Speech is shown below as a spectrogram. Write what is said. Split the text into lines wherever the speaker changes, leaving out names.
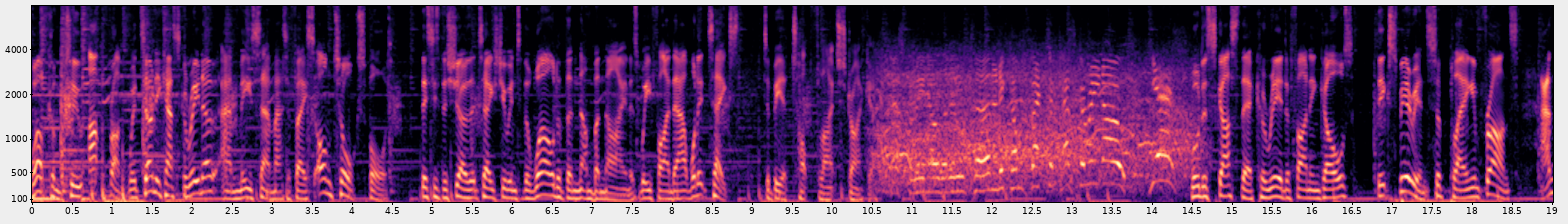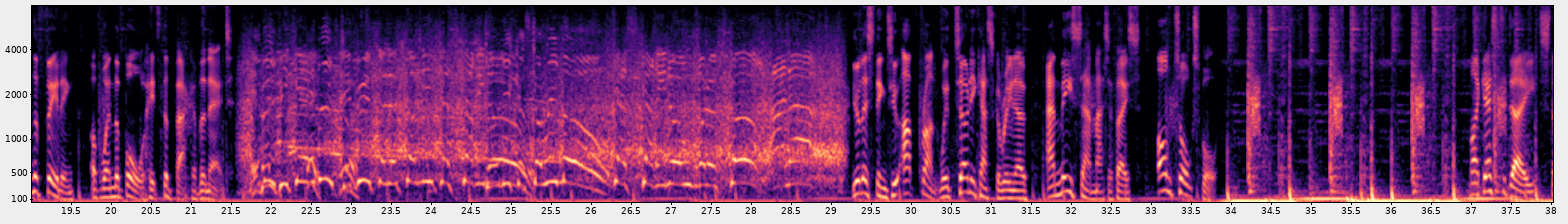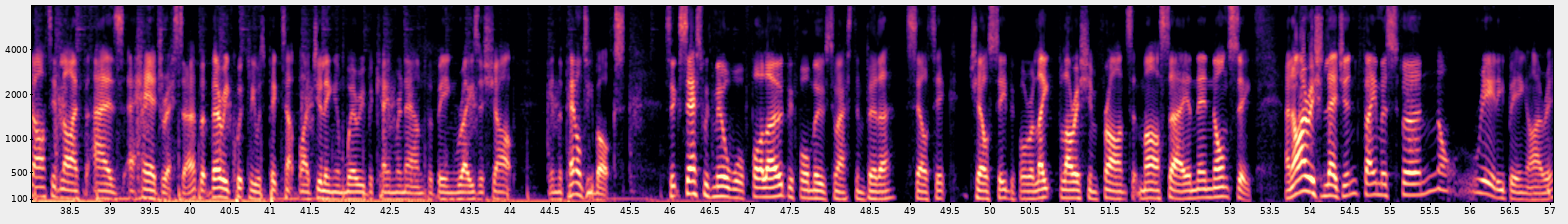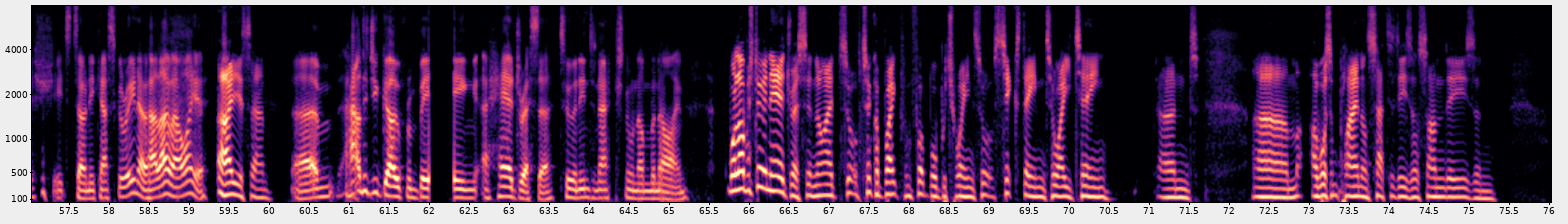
Welcome to Upfront with Tony Cascarino and me, Sam Matterface, on Talk Sport. This is the show that takes you into the world of the number nine as we find out what it takes to be a top flight striker.
Cascarino, the little turn, and it comes back to Cascarino. Yes!
We'll discuss their career defining goals, the experience of playing in France, and the feeling of when the ball hits the back of the net.
Et
You're listening to Upfront with Tony Cascarino and me, Sam Matterface, on Talksport. My guest today started life as a hairdresser, but very quickly was picked up by Gillingham, where he became renowned for being razor sharp in the penalty box. Success with Millwall followed before moves to Aston Villa, Celtic, Chelsea, before a late flourish in France at Marseille and then Nancy. An Irish legend, famous for not really being Irish. it's Tony Cascarino. Hello, how are you?
Are you, Sam?
Um, how did you go from being a hairdresser to an international number nine?
Well, I was doing hairdressing. I sort of took a break from football between sort of 16 to 18. And um, I wasn't playing on Saturdays or Sundays. And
